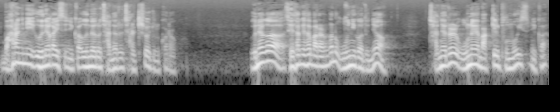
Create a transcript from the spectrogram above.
뭐 하나님이 은혜가 있으니까 은혜로 자녀를 잘 키워줄 거라고. 은혜가 세상에서 말하는 건 운이거든요. 자녀를 운에 맡길 부모 있습니까?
